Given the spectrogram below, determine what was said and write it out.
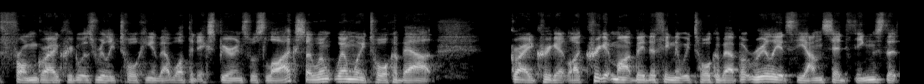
from grade cricket was really talking about what that experience was like. So when, when we talk about grade cricket, like cricket might be the thing that we talk about, but really it's the unsaid things that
